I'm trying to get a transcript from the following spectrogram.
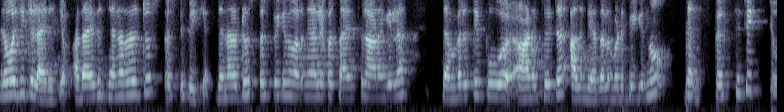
logical ആയിരിക്കും. അതായത് general to specific general to specific എന്ന് പറഞ്ഞാൽ ഇപ്പൊ സയൻസിലാണെങ്കിൽ ചെമ്പരത്തി പൂവ് ആണിച്ചിട്ട് അതിന്റെ എതൾ പഠിപ്പിക്കുന്നു. ദെൻ സ്പെസിഫിക് ടു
